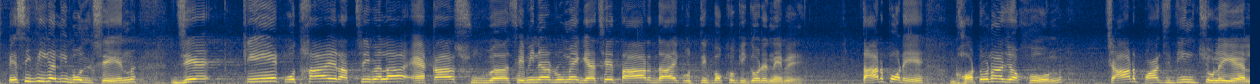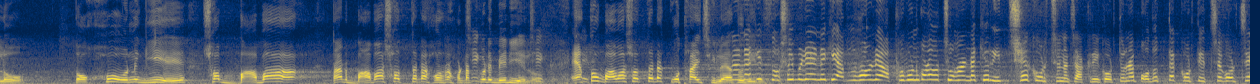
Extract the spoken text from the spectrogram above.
স্পেসিফিক্যালি বলছেন যে কে কোথায় রাত্রিবেলা একা সেমিনার রুমে গেছে তার দায় কর্তৃপক্ষ কি করে নেবে? তারপরে ঘটনা যখন চার পাঁচ দিন চলে গেল, তখন গিয়ে সব বাবা তার বাবা সত্তাটা হঠাৎ করে বেরিয়ে এলো। এত বাবা সত্তাটা কোথায় ছিল এত এতদিন? নাকি সোশ্যাল মিডিয়ায় নাকি এত ধরনের আক্রমণ করা হচ্ছে? ওনার নাকি ইচ্ছে করছে না চাকরি করতে। ওনার পদত্যাগ করতে ইচ্ছে করছে।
